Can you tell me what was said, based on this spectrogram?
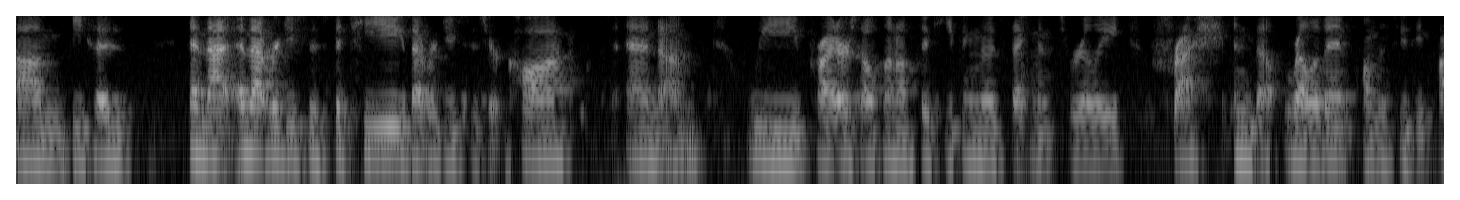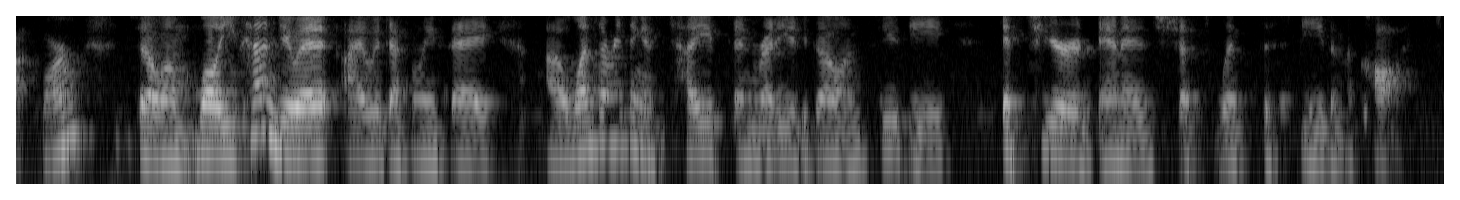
um, because and that and that reduces fatigue that reduces your costs and um, we pride ourselves on also keeping those segments really fresh and relevant on the Suzy platform. So um, while you can do it, I would definitely say uh, once everything is typed and ready to go on Suzy, it's to your advantage just with the speed and the cost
